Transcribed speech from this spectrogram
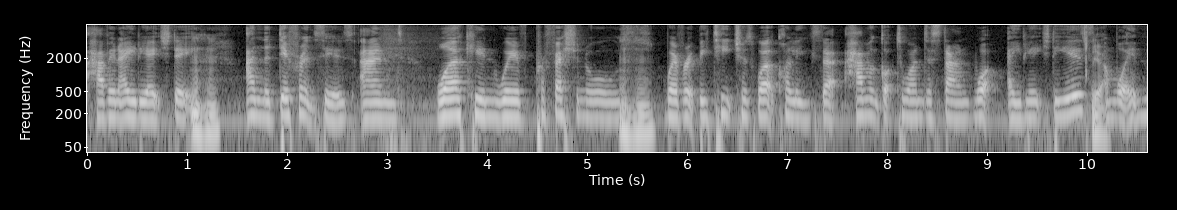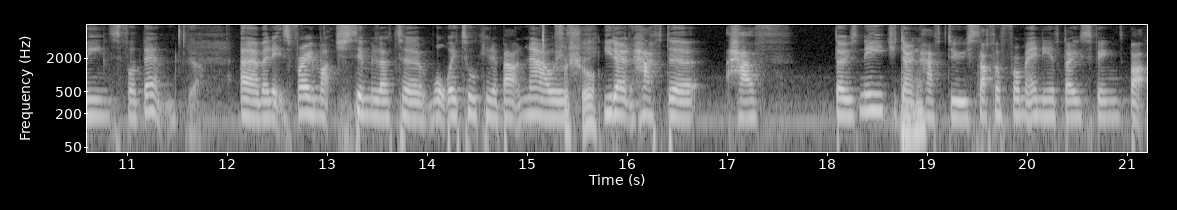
having ADHD Mm-hmm. and the differences and working with professionals, Mm-hmm. whether it be teachers, work colleagues that haven't got to understand what ADHD is Yeah. and what it means for them. Yeah. Um, and it's very much similar to what we're talking about now. Is For sure. you don't have to have those needs. You Mm-hmm. don't have to suffer from any of those things, but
